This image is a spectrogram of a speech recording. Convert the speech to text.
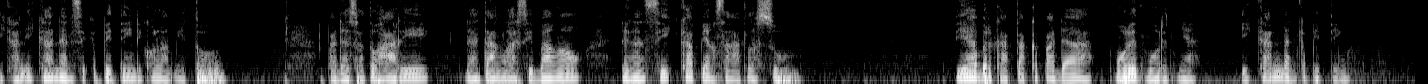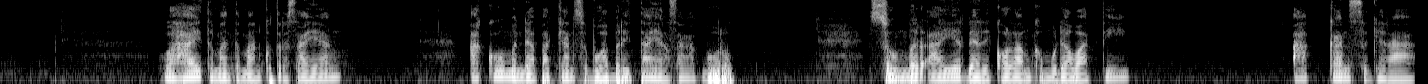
ikan-ikan dan si kepiting di kolam itu. Pada suatu hari, datanglah si bangau dengan sikap yang sangat lesu. Dia berkata kepada murid-muridnya, ikan dan kepiting, "Wahai teman-temanku tersayang, aku mendapatkan sebuah berita yang sangat buruk. Sumber air dari kolam Kemudawati akan segera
